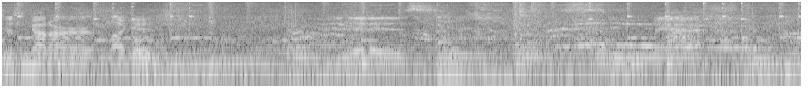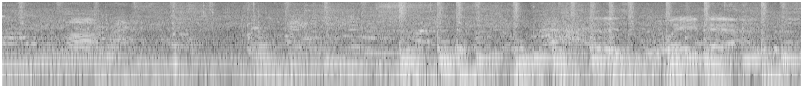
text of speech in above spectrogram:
Just got our luggage, it is smashed up. That is way bad.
